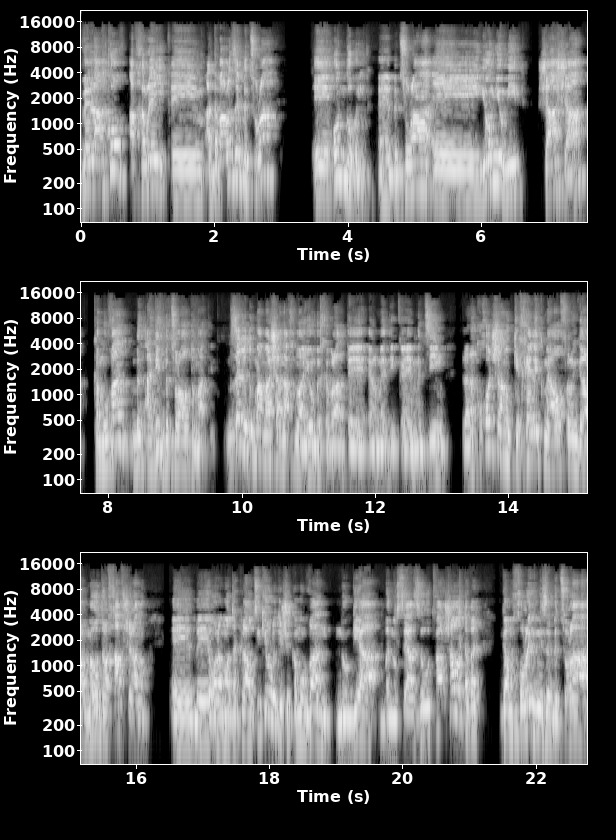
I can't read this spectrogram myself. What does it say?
ולעקוב אחרי אה, הדבר הזה בצורה אה, ongoing, אה, בצורה אה, יומיומית, שעה-שעה, כמובן עדיף בצורה אוטומטית. זה לדוגמה מה שאנחנו היום בחברת אה, הרמטיק אה, מציעים ללקוחות שלנו כחלק מהאופרינג המאוד רחב שלנו אה, בעולמות ה-Cloud Security שכמובן נוגע בנושא הזהות והרשאות אבל גם חורג מזה בצורה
